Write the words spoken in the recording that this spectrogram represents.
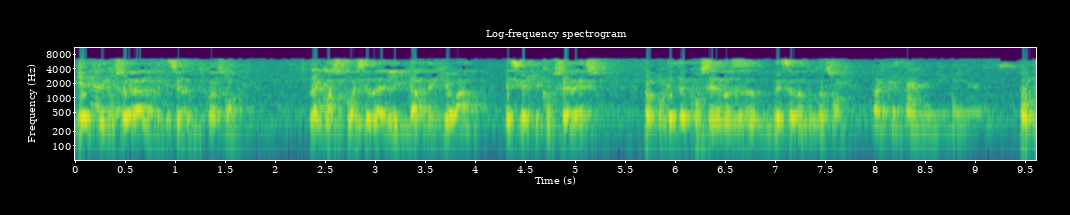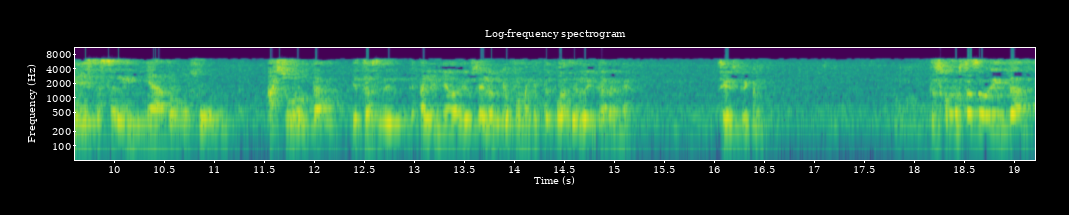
y Él te concederá las peticiones de tu corazón. La consecuencia de deleitarte en Jehová es que Él te concede eso. ¿Pero por qué te concede los deseos deseos de tu corazón? Porque están alineados. Porque ya estás alineado Con su voluntad. A su voluntad y estás alineado a Dios, es la única forma que te puedes deleitar en Él. ¿Sí me explico? Entonces, ¿cómo estás ahorita?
